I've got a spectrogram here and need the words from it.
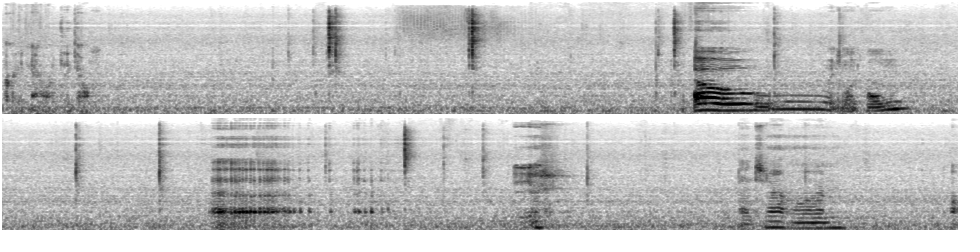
great. Now where'd they go? Oh, anyone home? Uh, that's not one. Um,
